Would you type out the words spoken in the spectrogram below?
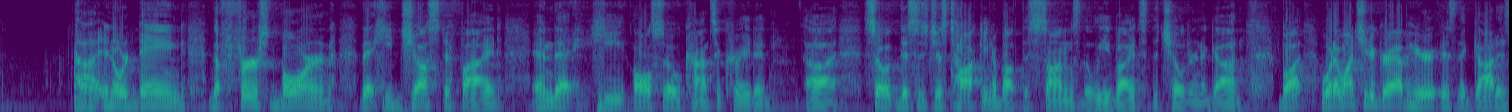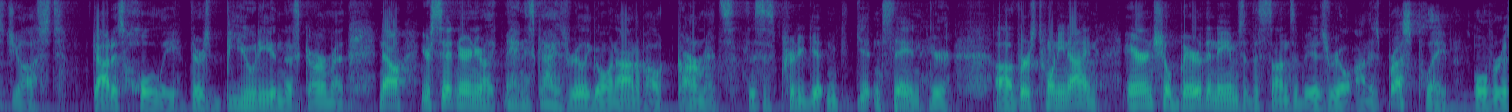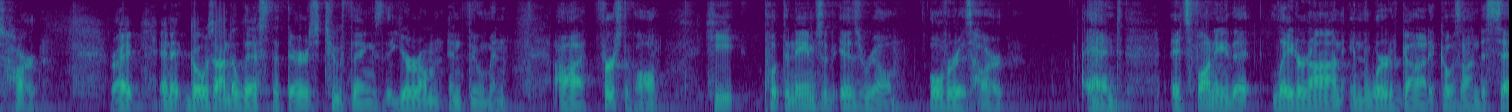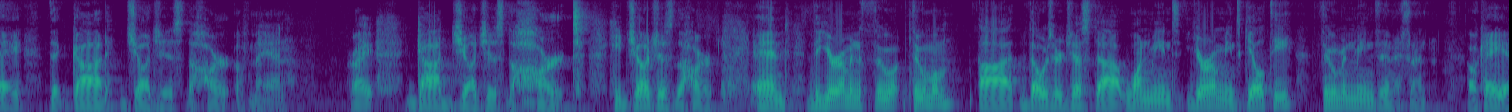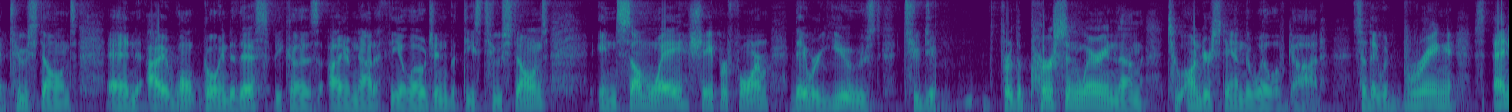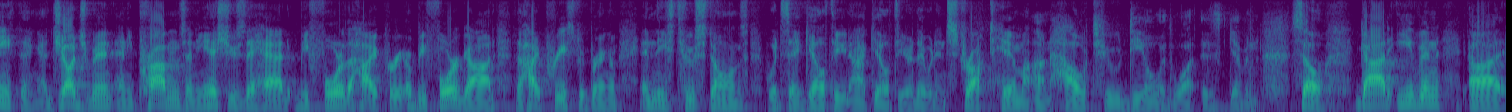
uh, and ordained, the firstborn that he justified and that he also consecrated. Uh, so this is just talking about the sons, the Levites, the children of God. But what I want you to grab here is that God is just. God is holy. There's beauty in this garment. Now, you're sitting there and you're like, man, this guy is really going on about garments. This is pretty getting, getting staying here. Uh, verse 29 Aaron shall bear the names of the sons of Israel on his breastplate over his heart. Right? And it goes on to list that there's two things the Urim and Thummim. Uh, first of all, he put the names of Israel over his heart. And it's funny that later on in the Word of God, it goes on to say that God judges the heart of man, right? God judges the heart. He judges the heart. And the Urim and Thummim, uh, those are just, uh, one means, Urim means guilty, Thummim means innocent. Okay, he had two stones. And I won't go into this because I am not a theologian, but these two stones, in some way, shape, or form, they were used to de- for the person wearing them to understand the will of God. So they would bring anything, a judgment, any problems, any issues they had before the high priest or before God, the high priest would bring them, and these two stones would say guilty, not guilty, or they would instruct him on how to deal with what is given. So God even uh,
